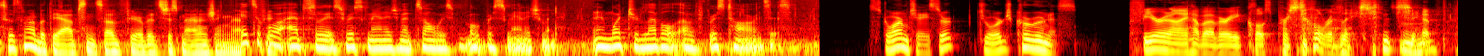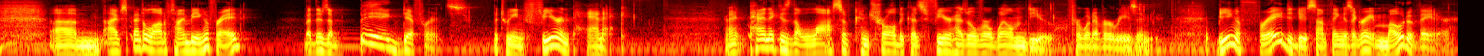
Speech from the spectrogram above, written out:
So it's not about the absence of fear, but it's just managing that. It's fear. well, absolutely. It's risk management. It's always about risk management and what your level of risk tolerance is. Storm chaser George Kourounis. Fear and I have a very close personal relationship. Um, I've spent a lot of time being afraid, but there's a big difference between fear and panic. Right? Panic is the loss of control because fear has overwhelmed you for whatever reason. Being afraid to do something is a great motivator,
